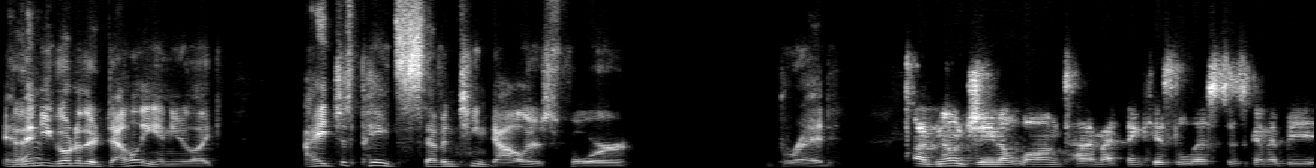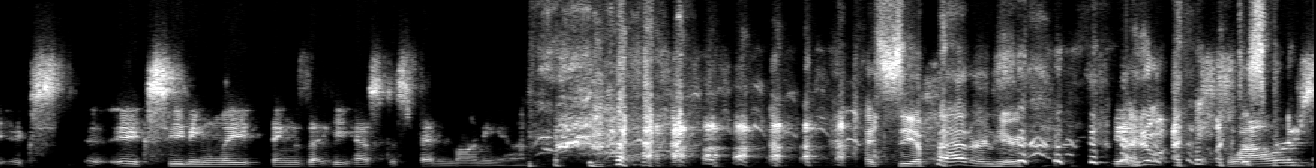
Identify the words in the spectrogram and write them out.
And yeah. then you go to their deli and you're like, I just paid seventeen dollars for bread. I've known Gene a long time. I think his list is going to be ex- exceedingly things that he has to spend money on. I see a pattern here. Yeah. I don't, I don't like Flowers.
